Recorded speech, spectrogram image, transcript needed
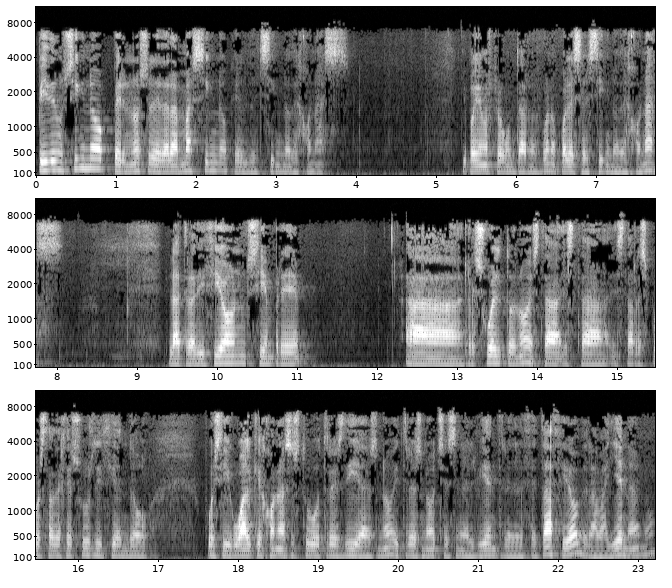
pide un signo, pero no se le dará más signo que el del signo de Jonás. Y podríamos preguntarnos, bueno, ¿cuál es el signo de Jonás? La tradición siempre ha resuelto ¿no? esta, esta, esta respuesta de Jesús diciendo, pues igual que Jonás estuvo tres días ¿no? y tres noches en el vientre del cetáceo, de la ballena, ¿no?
